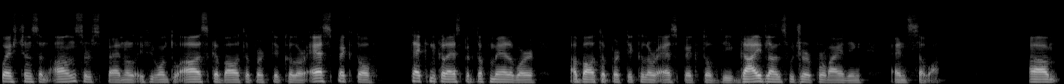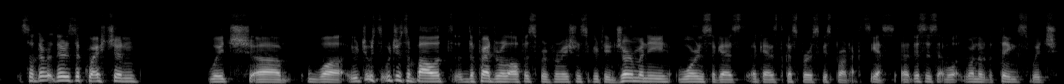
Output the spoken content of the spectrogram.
questions and answers panel if you want to ask about a particular aspect of technical aspect of malware, about a particular aspect of the guidelines which we're providing, and so on. Um, so there, there's a question which uh, which, is, which is about the Federal Office for Information Security in Germany warns against against Kaspersky's products. Yes, uh, this is one of the things which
